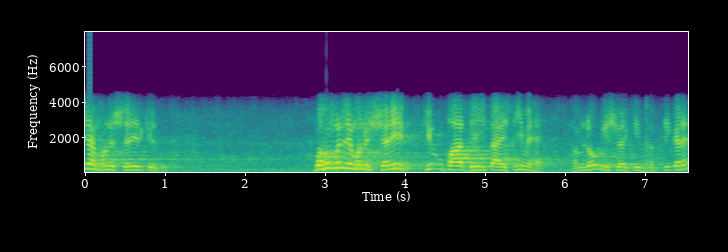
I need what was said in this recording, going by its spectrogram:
यह मनुष्य शरीर की बहुमूल्य मनुष्य शरीर की उपादेयता इसी में है। हम लोग ईश्वर की भक्ति करें।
